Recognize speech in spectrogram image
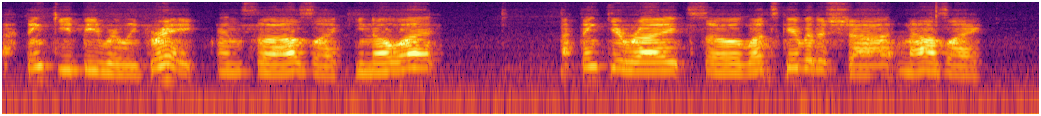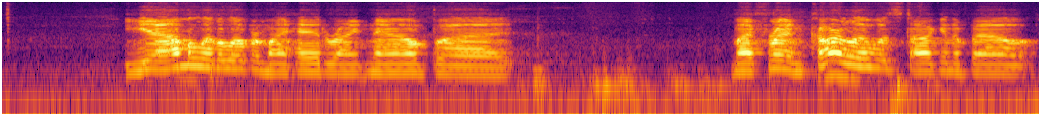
I think you'd be really great. And so I was like, you know what? I think you're right, so let's give it a shot. And I was like, yeah, I'm a little over my head right now, but my friend Carla was talking about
